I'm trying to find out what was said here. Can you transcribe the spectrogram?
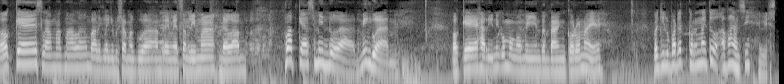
Oke, selamat malam. Balik lagi bersama gua Andre Medson 5 dalam podcast mingguan. Mingguan. Oke, hari ini gue mau ngomongin tentang corona ya. Bagi lu pada corona itu apaan sih? Wis.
